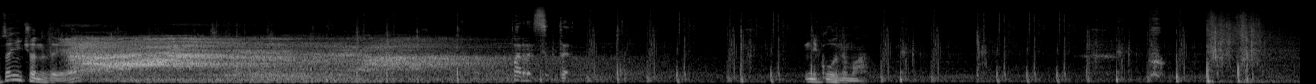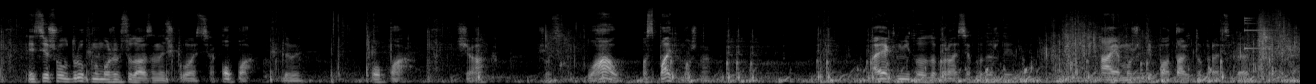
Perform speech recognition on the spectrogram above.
Ну це нічого не дає, да? Паразите. Нікого нема. Якщо що вдруг, ми можемо сюди заничкуватися. Опа, диви. Опа. Чак. Що це? Вау! Поспать можна. А як мені туди добратися, подожди. А, я можу типа отак добратися, да? Так.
